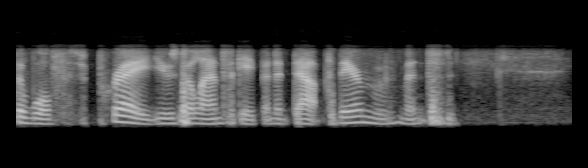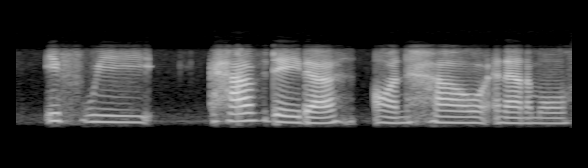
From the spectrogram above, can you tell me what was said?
the wolf's prey use the landscape and adapt their movements. If we have data on how an animal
